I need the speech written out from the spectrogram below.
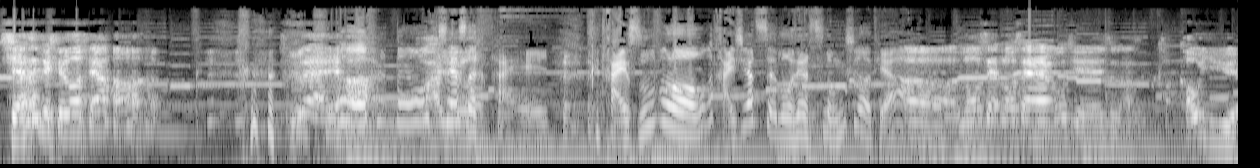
现在就去乐山了。突然一哦下，，螺山是太太舒服了，我太喜欢吃乐山吃东西了，天啊！呃，螺山乐山，我觉得就是啥子烤烤鱼、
